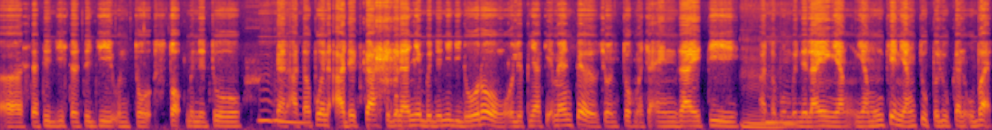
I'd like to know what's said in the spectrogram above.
uh, strategi-strategi untuk stop benda tu mm-hmm. kan ataupun adakah sebenarnya benda ni didorong oleh penyakit mental contoh macam anxiety mm. ataupun benda lain yang yang mungkin yang tu perlukan ubat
